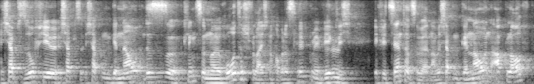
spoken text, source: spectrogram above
ich habe so viel, ich habe ich hab genau, das ist so, klingt so neurotisch vielleicht noch, aber das hilft mir wirklich mhm. effizienter zu werden. Aber ich habe einen genauen Ablauf,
